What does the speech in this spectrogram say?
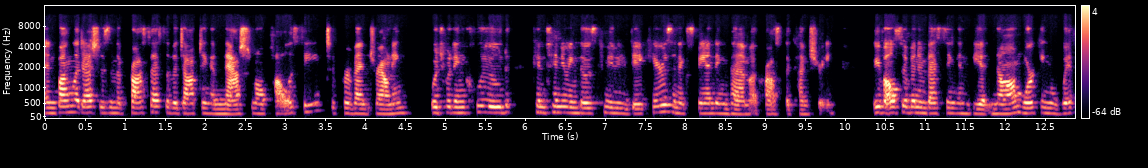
And Bangladesh is in the process of adopting a national policy to prevent drowning which would include continuing those community daycares and expanding them across the country. We've also been investing in Vietnam, working with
